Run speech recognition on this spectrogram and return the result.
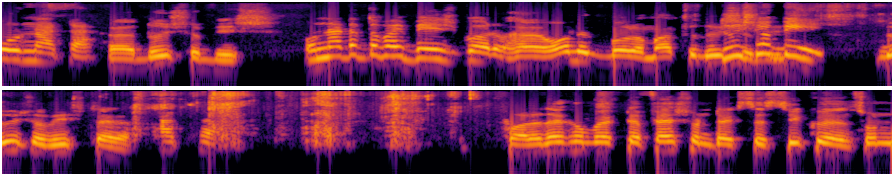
ওড়নাটা। হ্যাঁ দুইশো বিশ। ওড়নাটা তো ভাই বেশ বড়। হ্যাঁ অনেক বড় মাত্র দুইশো দুইশো বিশ? বিশ দুইশো বিশ টাকা। আচ্ছা। পরে দেখাবো একটা ফ্যাশন টেক্সের সিকোয়েন্স অন্য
